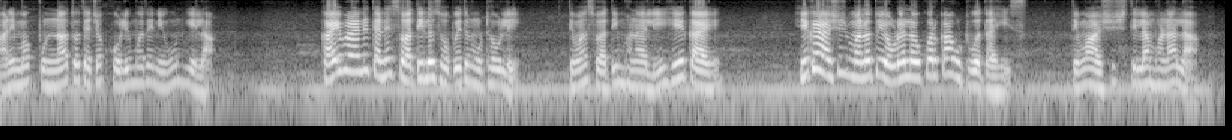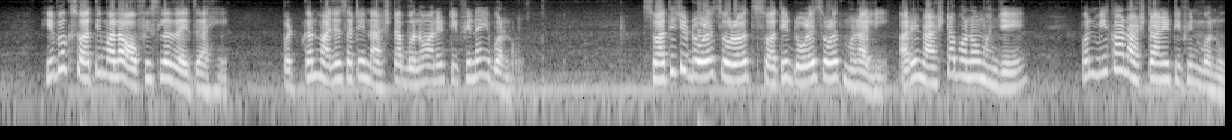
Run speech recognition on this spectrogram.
आणि मग पुन्हा तो त्याच्या खोलीमध्ये निघून गेला. काही वेळाने त्याने स्वातीला झोपेतून उठवले. तेव्हा स्वाती म्हणाली हे काय? हे काय आशिष मला तू एवढ्या लवकर का उठवत आहेस? तेव्हा आशिष तिला म्हणाला ही बघ स्वाती मला ऑफिसला जायचं आहे. पटकन माझ्यासाठी नाश्ता बनव आणि टिफिनही बनव. स्वातीचे डोळे चोळत स्वाती डोळे चोळत म्हणाली अरे नाश्ता बनव म्हणजे? पण मी का नाश्ता आणि टिफिन बनवू?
